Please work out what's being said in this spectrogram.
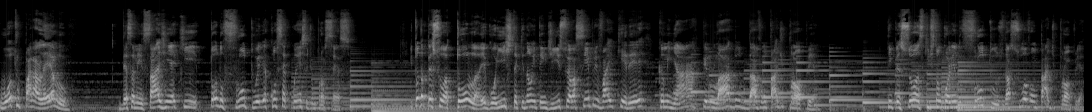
O outro paralelo dessa mensagem é que todo fruto ele é consequência de um processo. E toda pessoa tola, egoísta que não entende isso, ela sempre vai querer caminhar pelo lado da vontade própria. Tem pessoas que estão colhendo frutos da sua vontade própria.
